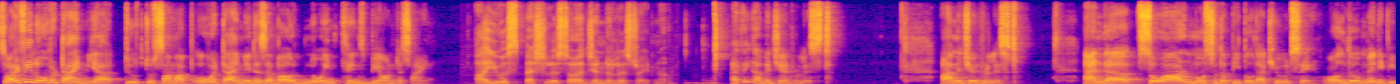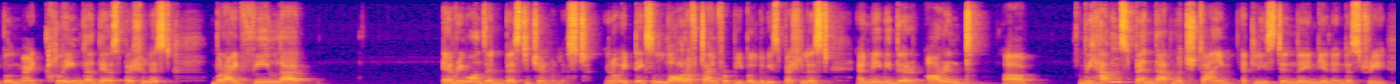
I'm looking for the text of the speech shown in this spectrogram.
So i feel over time yeah to, to sum up over time it is about knowing things beyond design. Are you a specialist or a generalist right now? I think i'm a generalist. I'm a generalist. And uh, so are most of the people that you would say although many people might claim that they're specialist but i feel that everyone's at best a generalist. You know it takes a lot of time for people to be specialist and maybe there aren't uh, we haven't spent that much time at least in the indian industry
